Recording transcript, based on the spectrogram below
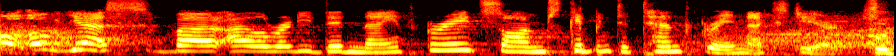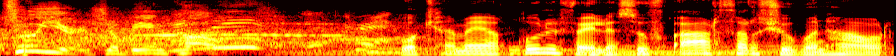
Oh, oh, yes, but I already did ninth grade, so I'm skipping to 10th grade next year. So two years you'll be in college. Correct. وكما يقول الفيلسوف آرثر شوبنهاور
